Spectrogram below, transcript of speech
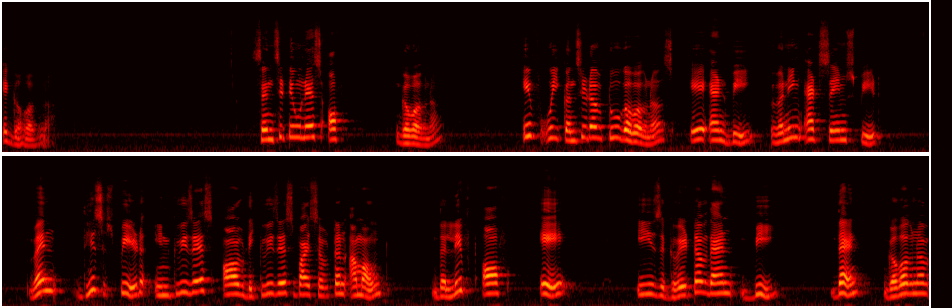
a governor. Sensitiveness of governor. If we consider two governors A and B running at same speed, when this speed increases or decreases by certain amount, the lift of A is greater than B, then governor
